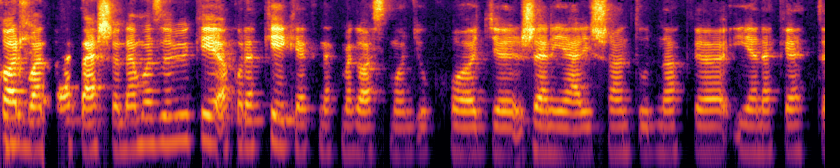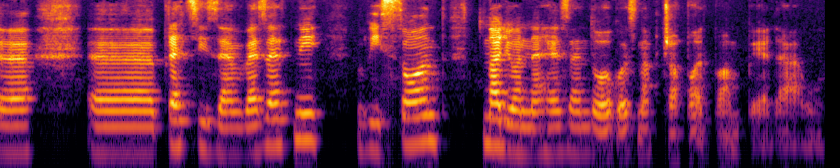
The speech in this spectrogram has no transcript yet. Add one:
karbantartása nem az övüké, akkor a kékeknek meg azt mondjuk, hogy zseniálisan tudnak ilyeneket precízen vezetni, viszont nagyon nehezen dolgoznak csapatban például.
